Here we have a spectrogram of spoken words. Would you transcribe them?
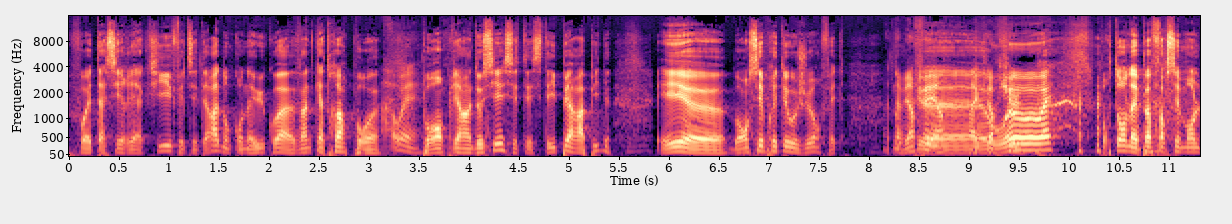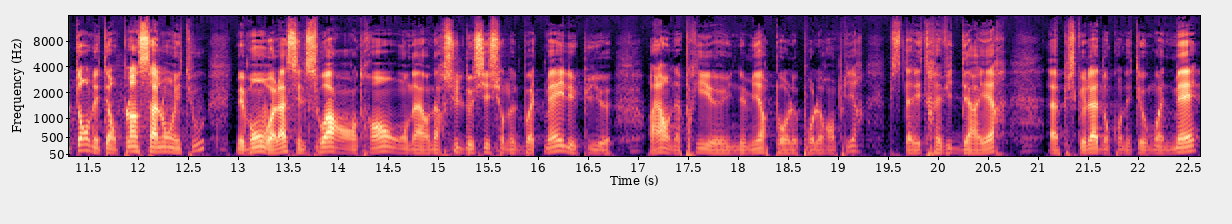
faut être assez réactif, etc. Donc on a eu quoi 24 heures pour, euh, Ah ouais, pour remplir un dossier. C'était hyper rapide. Et euh, bon, on s'est prêté au jeu en fait. Ah, t'as bien fait, hein, avec le ouais, ouais, ouais. Pourtant, on n'avait pas forcément le temps. On était en plein salon et tout. Mais bon, voilà, c'est le soir en rentrant. On a, on a reçu le dossier sur notre boîte mail. Et puis, euh, voilà, on a pris une demi-heure pour le, pour le remplir. Puis c'est allé très vite derrière. euh, puisque là, donc, on était au mois de mai.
